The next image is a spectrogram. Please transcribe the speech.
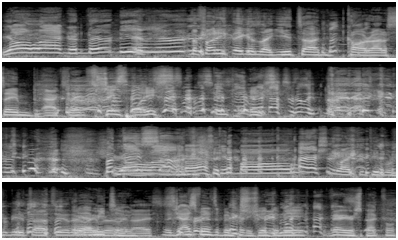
Y'all like a dirty And the funny thing is, like Utah, Colorado, same accent, Same place. same everything. Same That's really nice. but they Y'all like suck. basketball. I actually like the people from Utah too. They're Yeah, like me really too. nice. The Jazz fans have been pretty good to me. extremely Very respectful.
